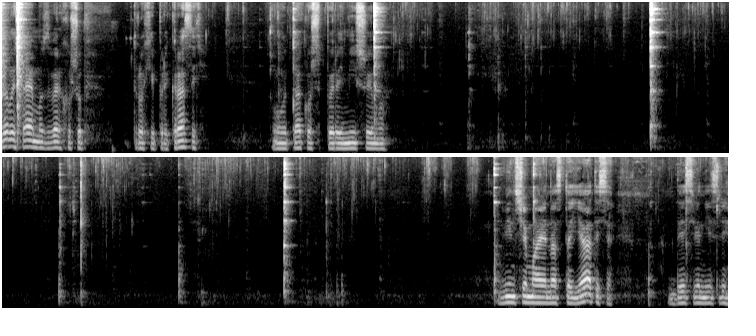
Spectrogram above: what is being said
Залишаємо зверху, щоб трохи прикрасити. От також перемішуємо. Він ще має настоятися. Десь він, якщо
